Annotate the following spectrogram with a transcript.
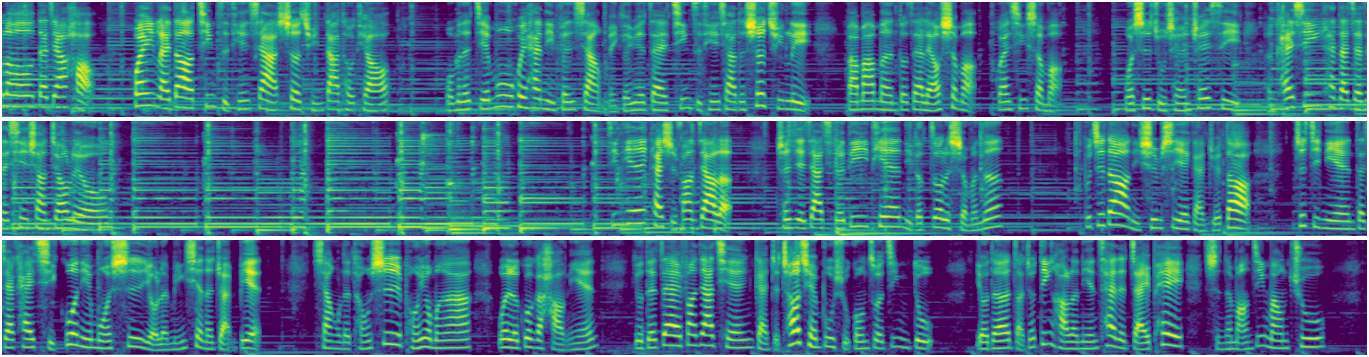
Hello，大家好，欢迎来到亲子天下社群大头条。我们的节目会和你分享每个月在亲子天下的社群里，爸妈们都在聊什么，关心什么。我是主持人 Tracy，很开心和大家在线上交流。今天开始放假了，春节假期的第一天，你都做了什么呢？不知道你是不是也感觉到？这几年，大家开启过年模式有了明显的转变。像我的同事朋友们啊，为了过个好年，有的在放假前赶着超前部署工作进度，有的早就订好了年菜的宅配，省得忙进忙出。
